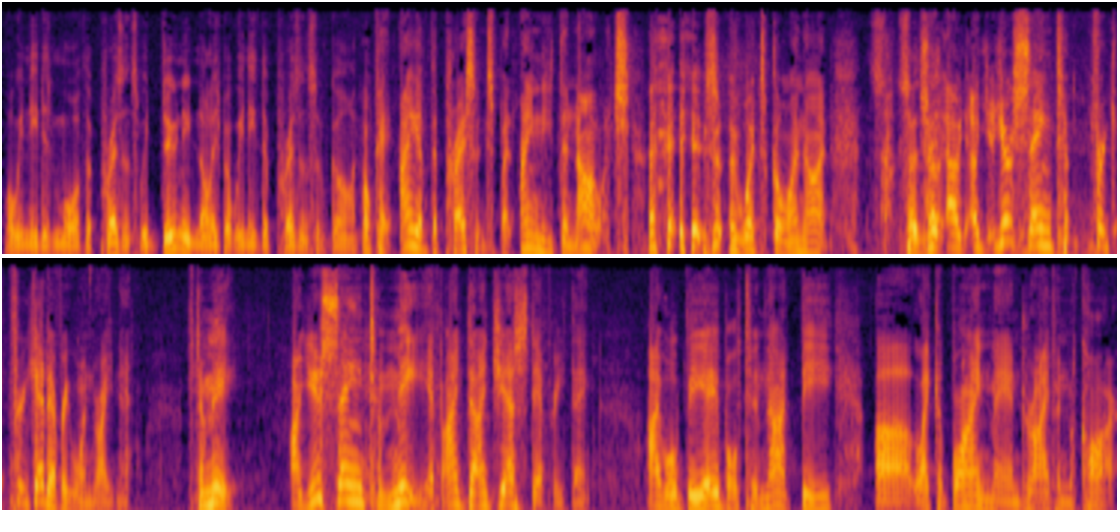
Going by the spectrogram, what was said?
What we need is more of the presence. We do need knowledge, but we need the presence of God. Okay, I have the presence, but I need the knowledge. is what's going on. So, so uh, uh, you're saying to forget, forget everyone right now. To me, are you saying to me, if I digest everything, I will be able to not be uh, like a blind man driving the car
